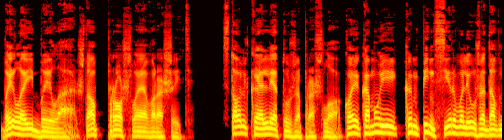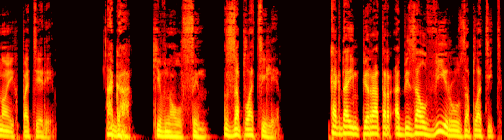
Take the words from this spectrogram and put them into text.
«Было и было, чтоб прошлое ворошить. Столько лет уже прошло, кое-кому и компенсировали уже давно их потери. «Ага», — кивнул сын, — «заплатили». «Когда император обязал Виру заплатить».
